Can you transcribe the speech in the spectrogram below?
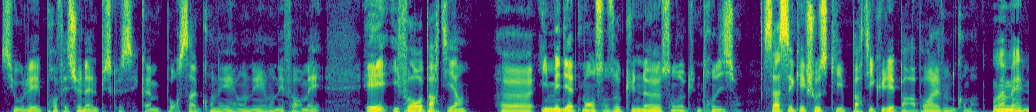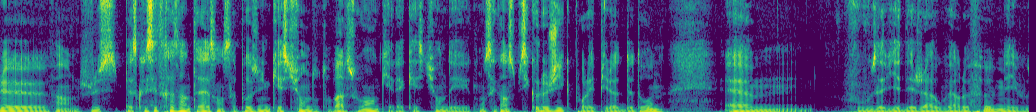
si vous voulez, professionnel, puisque c'est quand même pour ça qu'on est, on est, on est formé. Et il faut repartir euh, immédiatement, sans aucune, sans aucune transition. Ça, c'est quelque chose qui est particulier par rapport à l'avion de combat. Ouais, mais le, enfin, juste parce que c'est très intéressant, ça pose une question dont on parle souvent, qui est la question des conséquences psychologiques pour les pilotes de drones. Euh, vous, vous aviez déjà ouvert le feu, mais vous,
